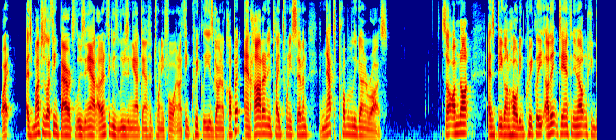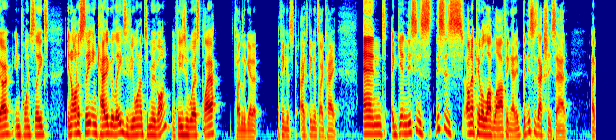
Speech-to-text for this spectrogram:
Right? As much as I think Barrett's losing out, I don't think he's losing out down to 24. And I think Quickley is going to cop it. And Hart only played 27, and that's probably going to rise. So I'm not as big on holding Quickley. I think D'Anthony Melton can go in points leagues. In honestly, in category leagues, if you wanted to move on, if he's your worst player, totally get it. I think it's I think it's okay. And again, this is this is I know people love laughing at him, but this is actually sad. I,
